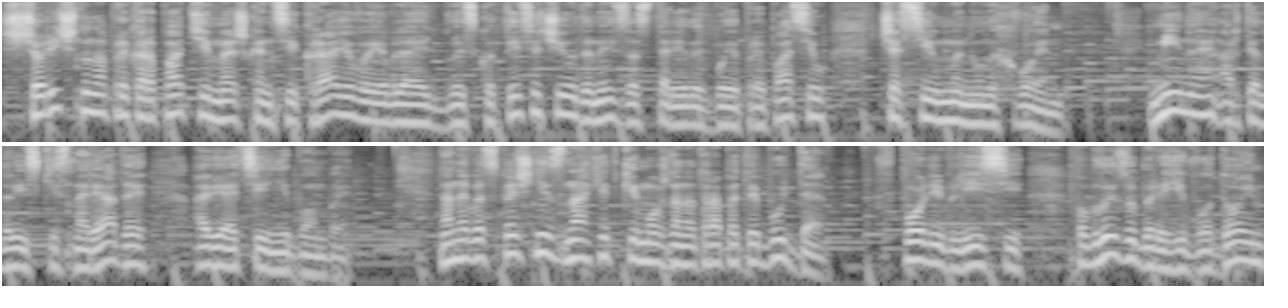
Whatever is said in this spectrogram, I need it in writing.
Щорічно на Прикарпатті мешканці краю виявляють близько тисячі одиниць застарілих боєприпасів часів минулих воєн: міни, артилерійські снаряди, авіаційні бомби. На небезпечні знахідки можна натрапити будь-де в полі, в лісі, поблизу берегів водойм,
